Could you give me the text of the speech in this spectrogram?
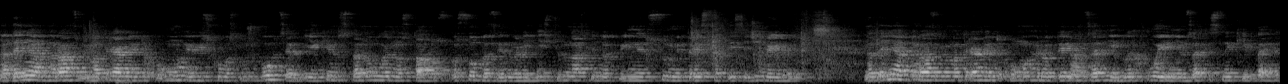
Надання одноразової матеріальної допомоги військовослужбовцям, яким встановлено статус особи з інвалідністю внаслідок війни в сумі 300 тисяч гривень. Надання одноразової матеріальної допомоги родинам загиблих воїнів, захисників та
